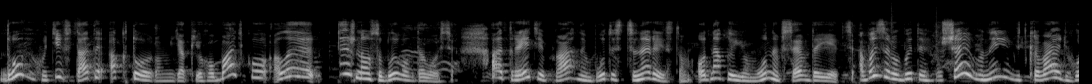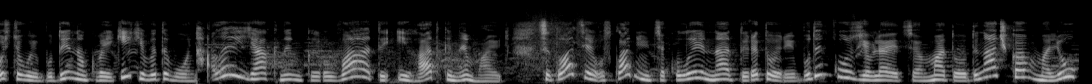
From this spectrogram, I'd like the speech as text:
Другий хотів стати актором, як його батько, але теж не особливо вдалося. А третій прагне бути сценаристом, однак йому не все вдається. Аби заробити грошей, вони відкривають гостьовий будинок Вайкікі в Етивоні. Але як ним керувати і гадки не мають. Ситуація ускладнюється, коли на території будинку з'являється мати-одиначка, малюк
